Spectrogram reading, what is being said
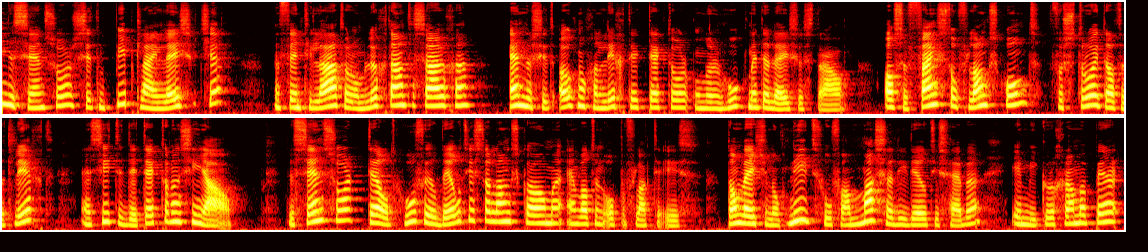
In de sensor zit een piepklein lasertje, een ventilator om lucht aan te zuigen en er zit ook nog een lichtdetector onder een hoek met de laserstraal. Als er fijnstof langskomt, verstrooit dat het licht en ziet de detector een signaal. De sensor telt hoeveel deeltjes er langskomen en wat hun oppervlakte is. Dan weet je nog niet hoeveel massa die deeltjes hebben in microgrammen per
